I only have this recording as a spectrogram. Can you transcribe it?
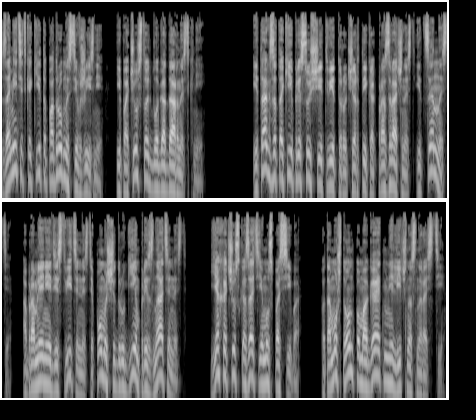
заметить какие-то подробности в жизни и почувствовать благодарность к ней. Итак, за такие присущие Твиттеру черты, как прозрачность и ценности, обрамление действительности, помощь другим, признательность, я хочу сказать ему спасибо, потому что он помогает мне личностно расти.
